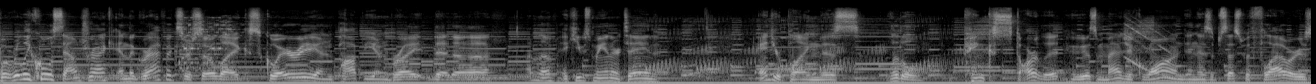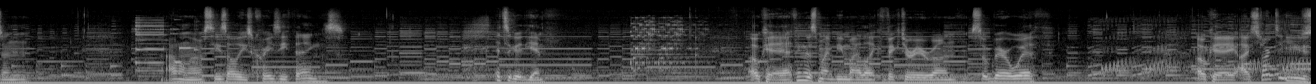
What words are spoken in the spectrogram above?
But really cool soundtrack, and the graphics are so like squarey and poppy and bright that, uh, I don't know, it keeps me entertained. And you're playing this little pink starlet who has a magic wand and is obsessed with flowers and I don't know, sees all these crazy things. It's a good game. Okay, I think this might be my like victory run, so bear with. Okay, I start to use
